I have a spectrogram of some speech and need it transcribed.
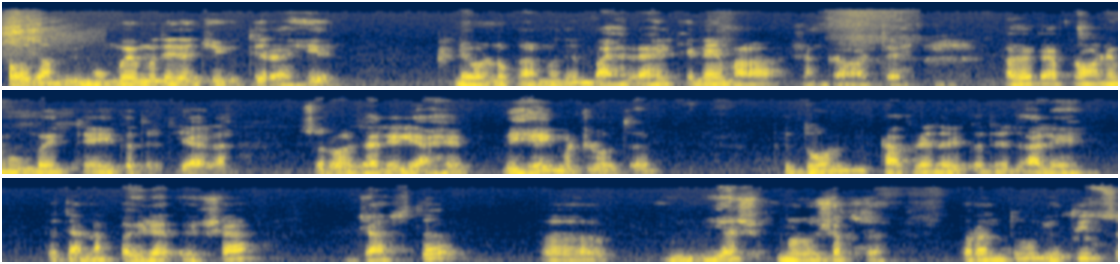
हो मुंबईमध्ये त्यांची युती राहील निवडणुकांमध्ये बाहेर राहील की नाही मला शंका वाटते. आता त्याप्रमाणे मुंबईत ते एकत्रित यायला सुरुवात झालेली आहे. मी हेही म्हटलं होतं की दोन ठाकरे जर एकत्रित आले तर त्यांना पहिल्यापेक्षा जास्त यश मिळू शकतं. परंतु युतीच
